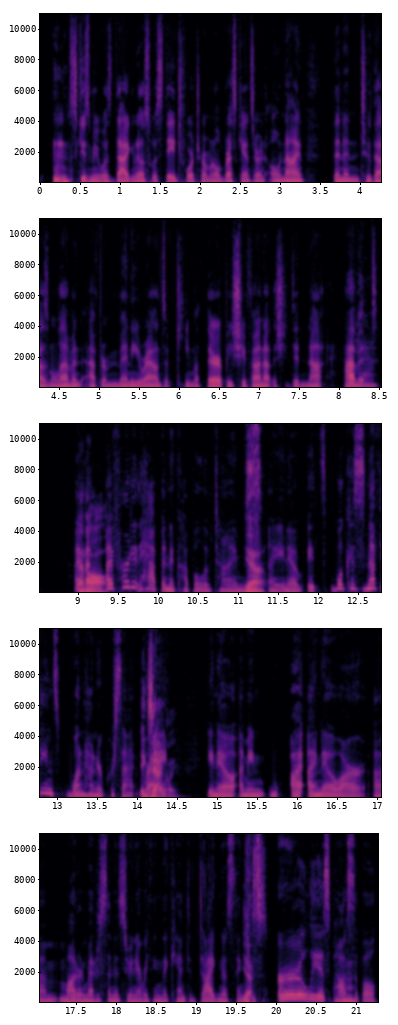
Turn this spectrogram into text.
excuse me was diagnosed with stage four terminal breast cancer in 09. Then in 2011, after many rounds of chemotherapy, she found out that she did not have Yeah. it at I- all. I've heard it happen a couple of times. Yeah. Uh, you know, it's well because nothing's one hundred percent. Right? Exactly. You know, I mean, I, I know our um, modern medicine is doing everything they can to diagnose things Yes. as early as Mhm. possible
